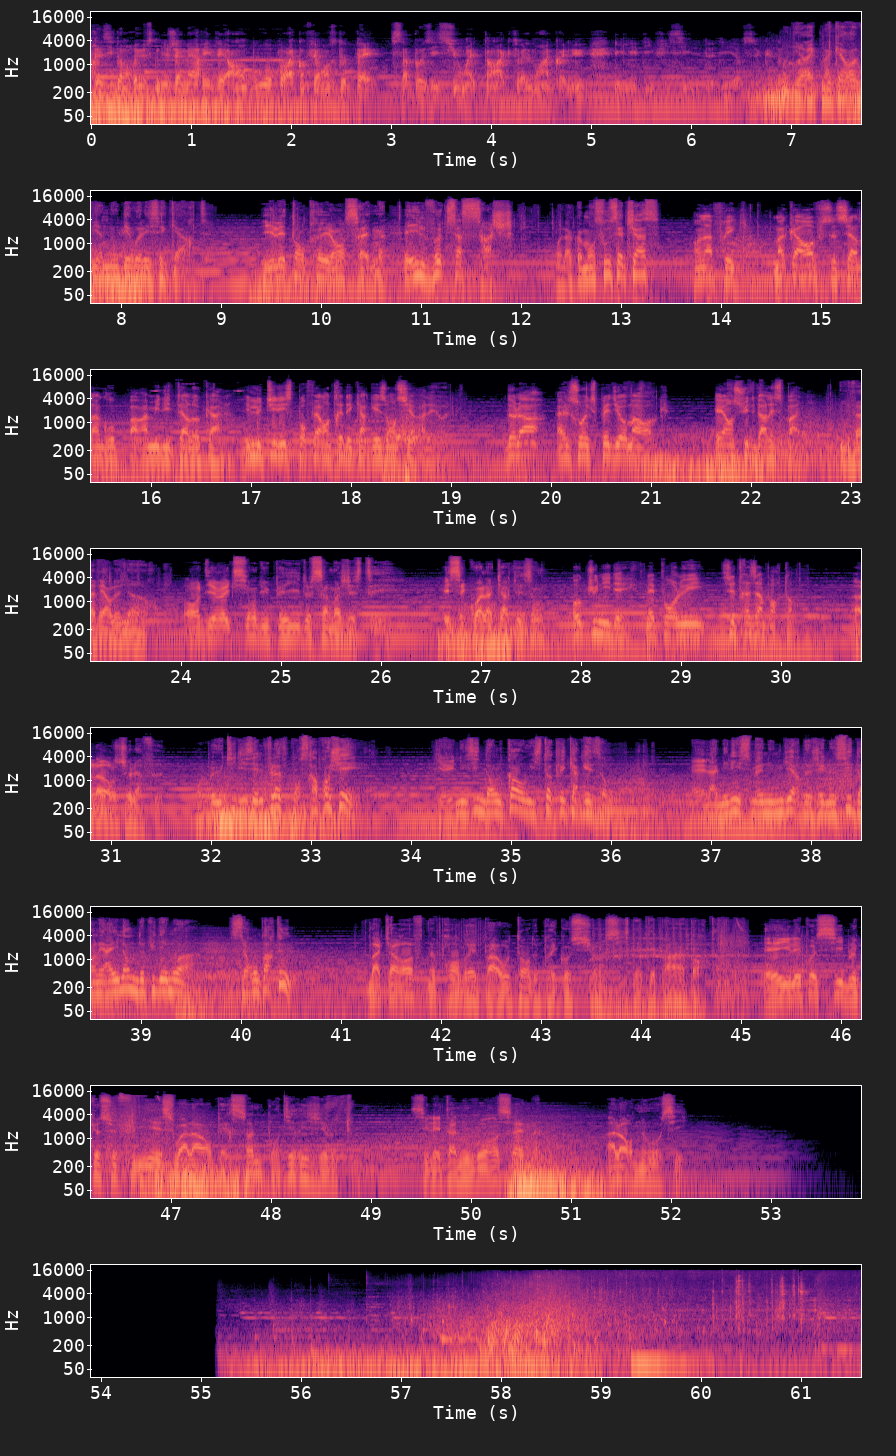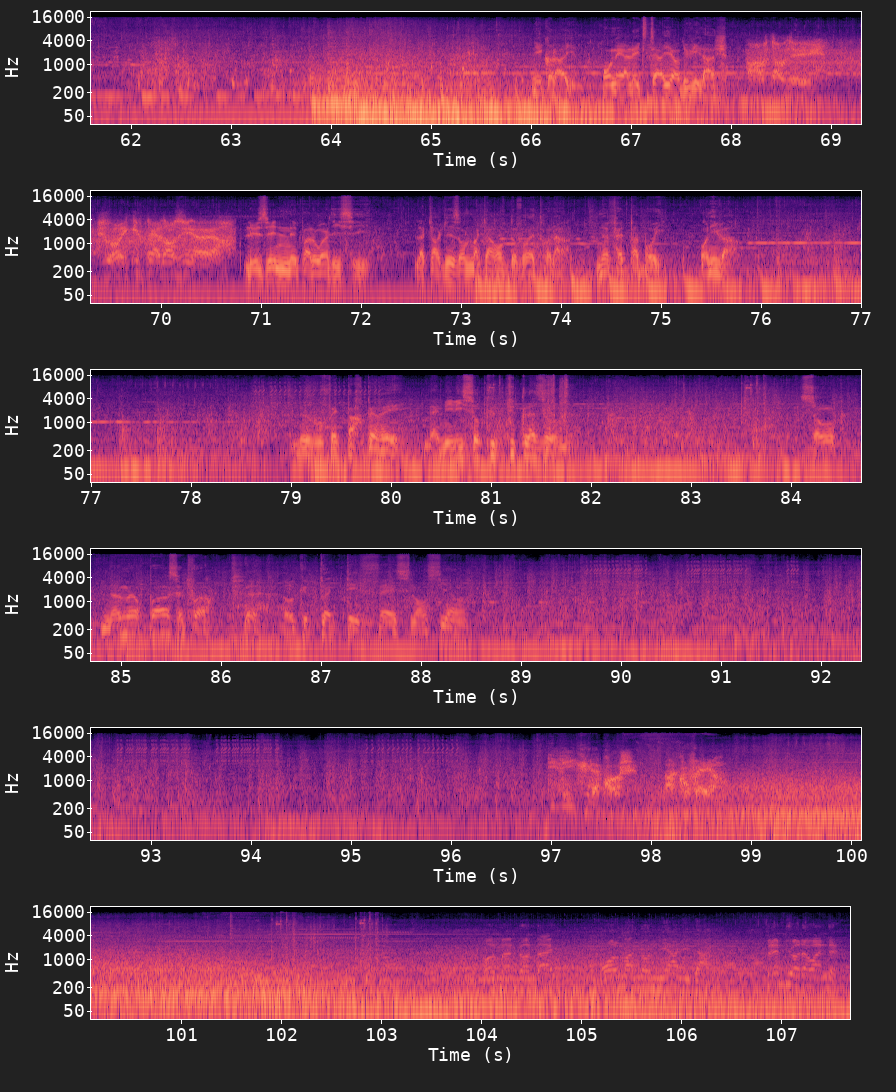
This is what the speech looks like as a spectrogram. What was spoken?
président russe n'est jamais arrivé à Hambourg pour la conférence de paix. Sa position étant actuellement inconnue, il est difficile de dire ce que... On dirait que Makarov vient de nous dévoiler ses cartes. Il est entré en scène, et il veut que ça se sache. On la commence où cette chasse? En Afrique, Makarov se sert d'un groupe paramilitaire local. Il l'utilise pour faire entrer des cargaisons en Sierra Leone. De là, elles sont expédiées au Maroc. Et ensuite vers l'Espagne. Il va vers le nord. En direction du pays de Sa Majesté. Et c'est quoi la cargaison? Aucune idée, mais pour lui, c'est très important. Alors je la veux. On peut utiliser le fleuve pour se rapprocher. Il y a une usine dans le camp où ils stockent les cargaisons. Mais la milice mène une guerre de génocide dans les Highlands depuis des mois. Ils seront partout. Makarov ne prendrait pas autant de précautions si ce n'était pas important. Et il est possible que ce fumier soit là en personne pour diriger le tout. S'il est à nouveau en scène, alors nous aussi. L'extérieur du village. Entendu. Je vous récupère dans une heure. L'usine n'est pas loin d'ici. La cargaison de Makarov devrait être là. Ne faites pas de bruit. On y va. Ne vous faites pas repérer. La milice occupe toute la zone. Soap, ne meurs pas cette fois. Occupe-toi de tes fesses, l'ancien. Des véhicules approchent. À couvert. All man done die? All man done nearly die. Send the other one then.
